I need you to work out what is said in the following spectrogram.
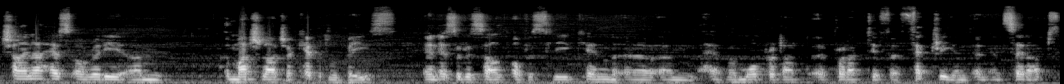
China has already um, a much larger capital base and as a result, obviously, can uh, um, have a more product, uh, productive uh, factory and, and, and, setups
